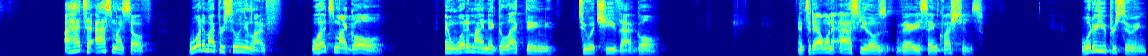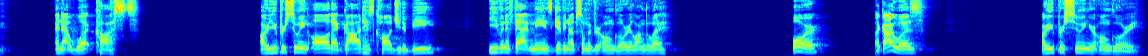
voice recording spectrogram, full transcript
I had to ask myself, what am I pursuing in life? What's my goal? And what am I neglecting to achieve that goal? And today I want to ask you those very same questions. What are you pursuing and at what cost? Are you pursuing all that God has called you to be, even if that means giving up some of your own glory along the way? Or, like I was, are you pursuing your own glory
